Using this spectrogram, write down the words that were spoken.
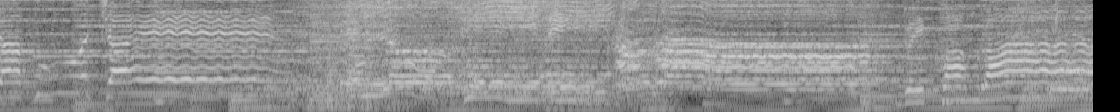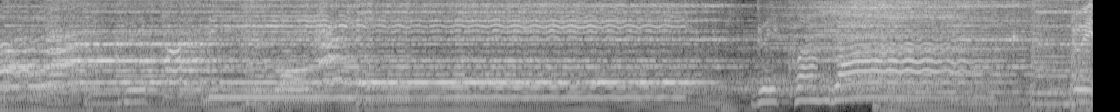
จากหัวใจ เป็นลูกที่ดีของพ่อด้วยความรักด้วยพักดีด้วยความรักด้วย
